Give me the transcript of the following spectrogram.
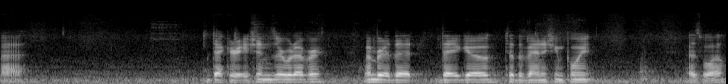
uh, decorations or whatever, Remember that they go to the vanishing point as well?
